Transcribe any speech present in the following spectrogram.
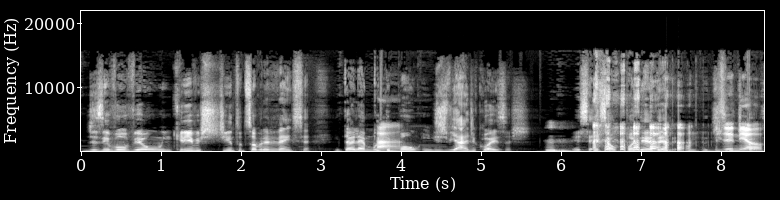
desenvolveu um incrível instinto de sobrevivência. Então ele é muito tá. bom em desviar de coisas. Uhum. Esse, esse, é o poder dele. Genial.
